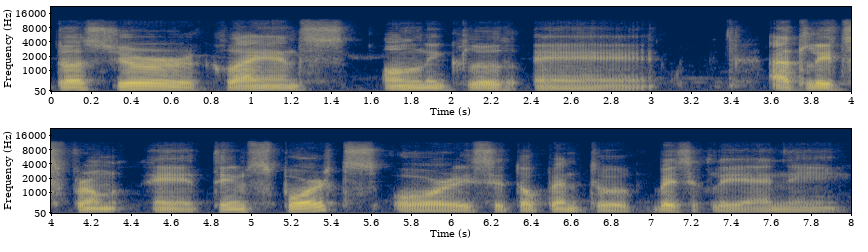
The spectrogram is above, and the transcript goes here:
does your clients only include uh, athletes from uh, team sports, or is it open to basically any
